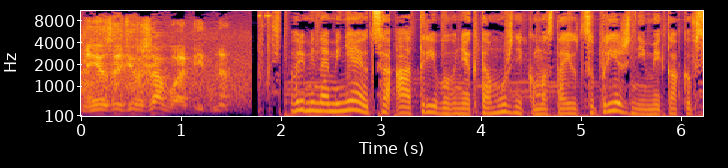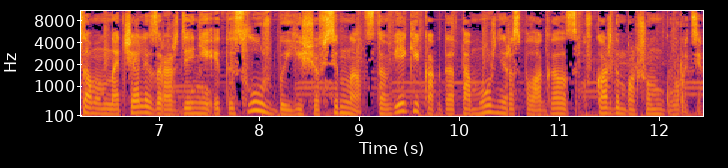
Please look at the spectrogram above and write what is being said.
Мне за державу обидно. Времена меняются, а требования к таможникам остаются прежними, как и в самом начале зарождения этой службы, еще в 17 веке, когда таможня располагалась в каждом большом городе.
